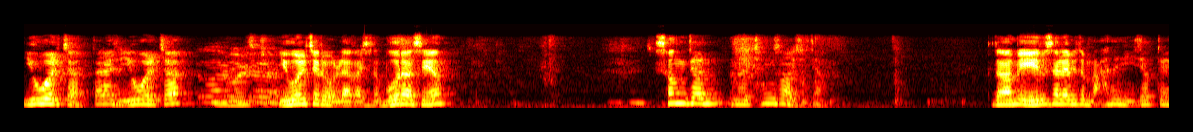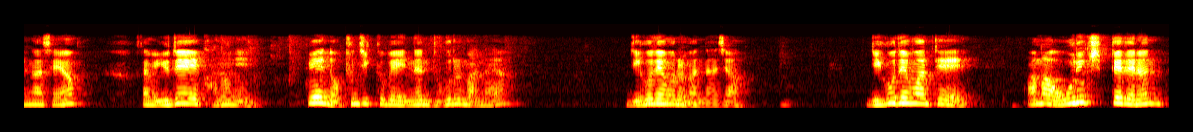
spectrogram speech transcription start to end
6월절. 따라해서 6월절. 6월절, 6월절에 올라가셔서 뭘 하세요? 성전을 청소하시죠. 그 다음에 예루살렘에서 많은 이적도 행하세요. 그 다음에 유대의 관원인 꽤 높은 직급에 있는 누구를 만나요? 니고데모를 만나죠. 니고데모한테 아마 5, 60대 되는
